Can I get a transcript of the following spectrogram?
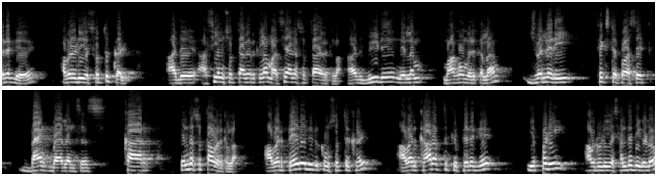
பிறகு அவருடைய சொத்துக்கள் அது அசியம் சொத்தாக இருக்கலாம் அசையாக சொத்தாக இருக்கலாம். அது வீடு நிலம் மாகவும் இருக்கலாம். Jewellery fix deposit bank balances car எந்த சொத்தாகவும் இருக்கலாம். அவர் பேரில் இருக்கும் சொத்துக்கள் அவர் காலத்துக்கு பிறகு எப்படி அவருடைய சந்ததிகளோ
